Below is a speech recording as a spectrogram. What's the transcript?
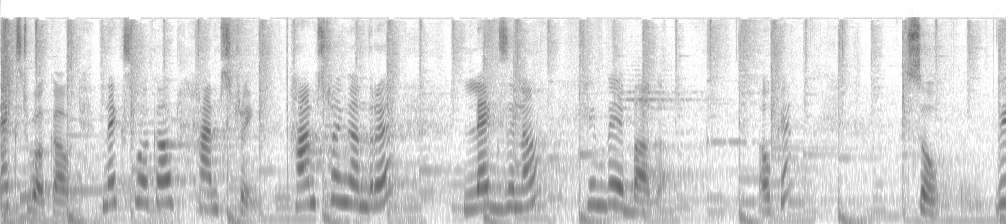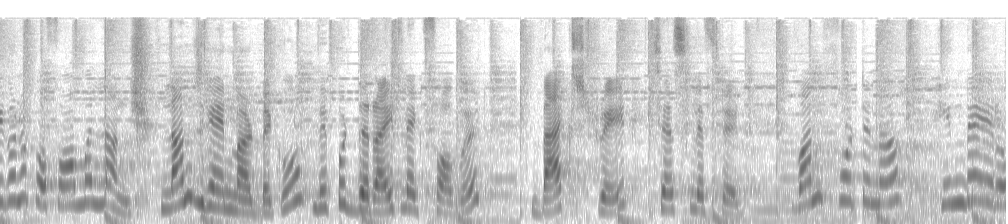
next workout next workout hamstring hamstring ಅಂದರೆ ಲೆಗ್ಸಿನ ಹಿಂದೆ ಭಾಗ. Okay so We gonna perform a lunge ಲಂಚ್ಗೆ ಏನು ಮಾಡಬೇಕು we put the right leg forward back straight chest lifted one ಫುಟ್ನ ಹಿಂದೆ ಇರೋ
